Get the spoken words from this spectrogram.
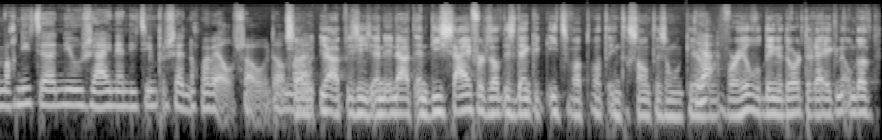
90% mag niet eh, nieuw zijn en die 10% nog maar wel of zo. Dan, Zo, eh, ja, precies. En inderdaad, en die cijfers, dat is denk ik iets wat, wat interessant is om een keer Ja. voor heel veel dingen door te rekenen. Omdat,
